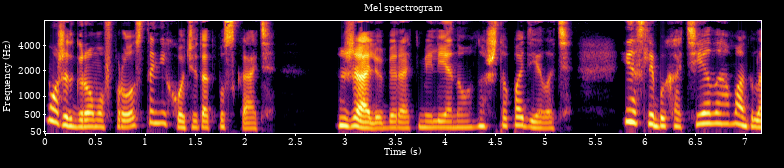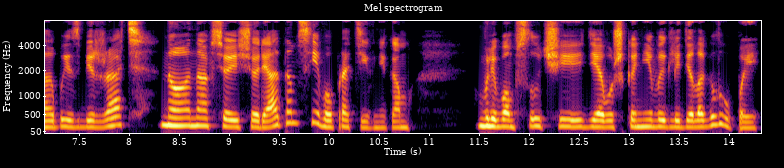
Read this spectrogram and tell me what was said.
Может, Громов просто не хочет отпускать. Жаль убирать Милену, но что поделать. Если бы хотела, могла бы избежать, но она все еще рядом с его противником. В любом случае, девушка не выглядела глупой,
